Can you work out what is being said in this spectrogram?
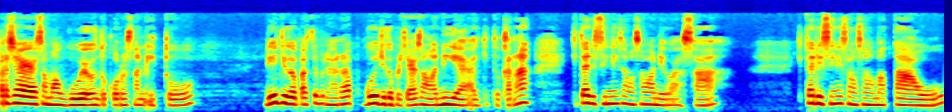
percaya sama gue untuk urusan itu dia juga pasti berharap gue juga percaya sama dia gitu. Karena kita di sini sama-sama dewasa kita di sini sama-sama tahu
